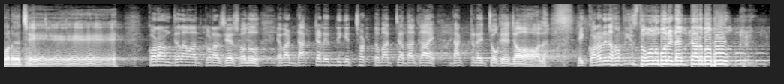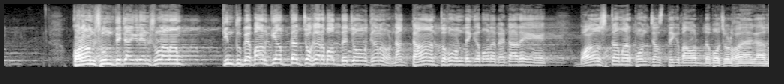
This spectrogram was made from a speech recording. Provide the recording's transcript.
করেছে। কোরআন তেলাবাদ করা শেষ হলো। এবার ডাক্তারের দিকে ছোট্ট বাচ্চা তাকায়, ডাক্তারের চোখে জল। এই কোরআনের হাফিজ তখন বলে, ডাক্তার বাবু, কোরআন শুনতে চাইলেন শোনালাম, কিন্তু ব্যাপার কি আপনার চোখের মধ্যে জল কেন? ডাক্তার তখন ডেকে বলে বেটারে বয়সটা আমার পঞ্চাশ থেকে বাউন্ন বছর হয়ে গেল।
